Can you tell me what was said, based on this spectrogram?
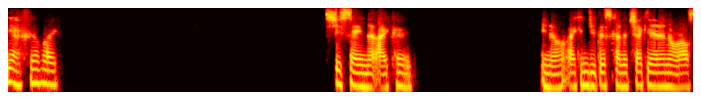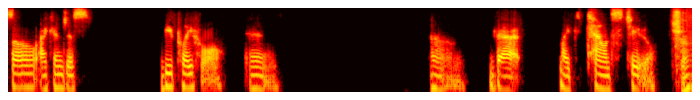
Yeah, I feel like she's saying that I could, you know, I can do this kind of check in, or also I can just be playful and um, that like counts too. Sure.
